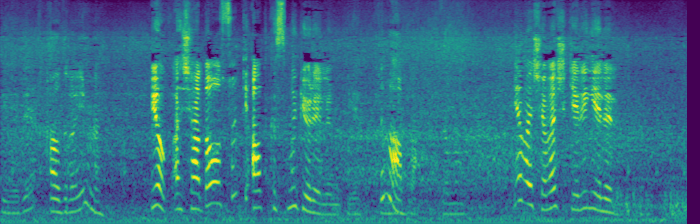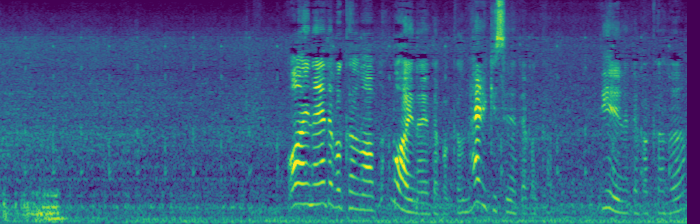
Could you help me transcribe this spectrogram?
diğeri. Kaldırayım mı? Yok aşağıda olsun ki alt kısmı görelim diye. Değil mi abla? Tamam. Yavaş yavaş geri gelelim. O aynaya da bakalım abla. Bu aynaya da bakalım. Her ikisine de bakalım. Diğerine de bakalım.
